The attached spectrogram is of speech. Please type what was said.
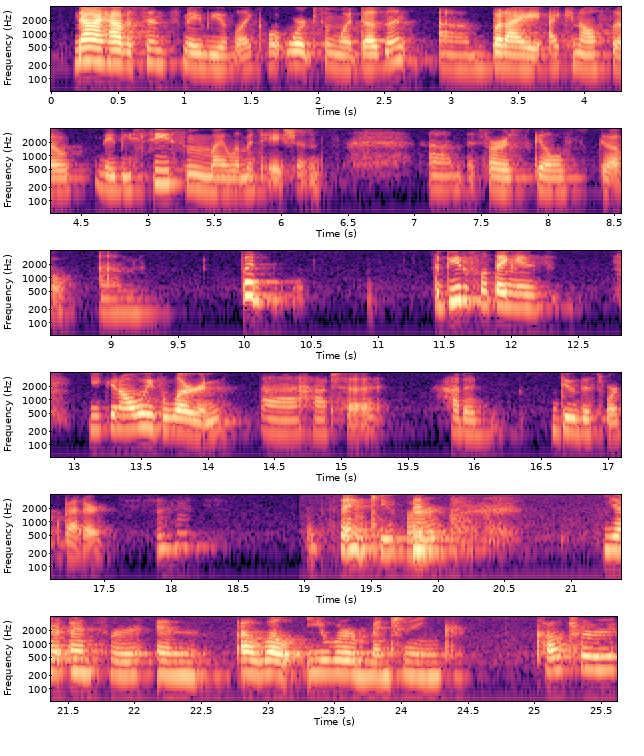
now i have a sense maybe of like what works and what doesn't um, but I, I can also maybe see some of my limitations um, as far as skills go um, but the beautiful thing is you can always learn uh, how to how to do this work better. Mm-hmm. Thank you for your answer. And uh, well, you were mentioning culture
